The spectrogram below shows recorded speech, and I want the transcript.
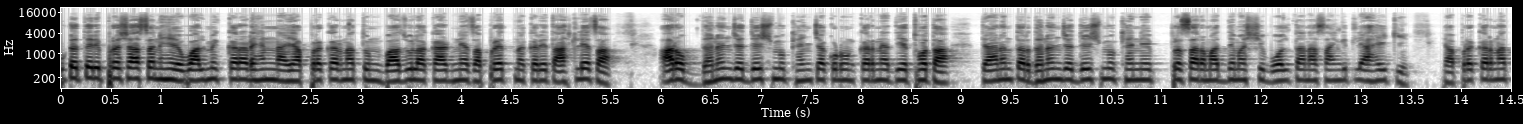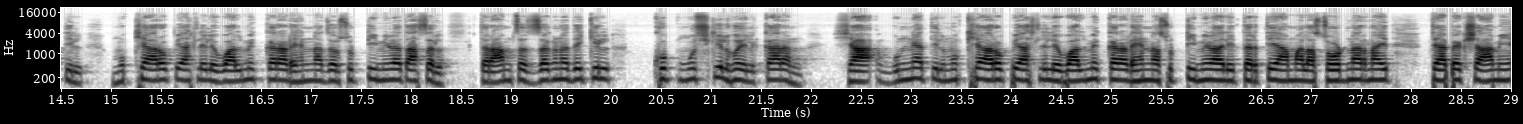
कुठंतरी प्रशासन हे वाल्मिक कराड यांना या प्रकरणातून बाजूला काढण्याचा प्रयत्न करीत असल्याचा आरोप धनंजय देशमुख यांच्याकडून करण्यात येत होता. त्यानंतर धनंजय देशमुख यांनी प्रसारमाध्यमाशी बोलताना सांगितले आहे की ह्या प्रकरणातील मुख्य आरोपी असलेले वाल्मिक कराड यांना जर सुट्टी मिळत असेल तर आमचं जगणं देखील खूप मुश्किल होईल. कारण ह्या गुन्ह्यातील मुख्य आरोपी असलेले वाल्मिक कराड यांना सुट्टी मिळाली तर ते आम्हाला सोडणार नाहीत. त्यापेक्षा आम्ही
